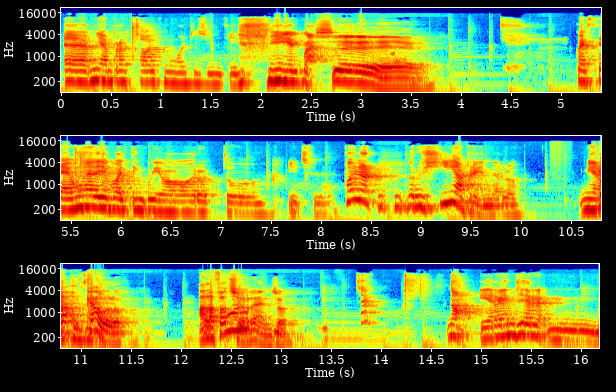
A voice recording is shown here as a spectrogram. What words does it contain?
eh, mi abbracciò e fu molto gentile. mi. Sì. Questa è una delle volte in cui ho rotto il cellulare. Poi lo, riuscì a prenderlo. Mi era Ma cavolo, alla faccia il ranger. Cioè, no, il ranger, mm,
